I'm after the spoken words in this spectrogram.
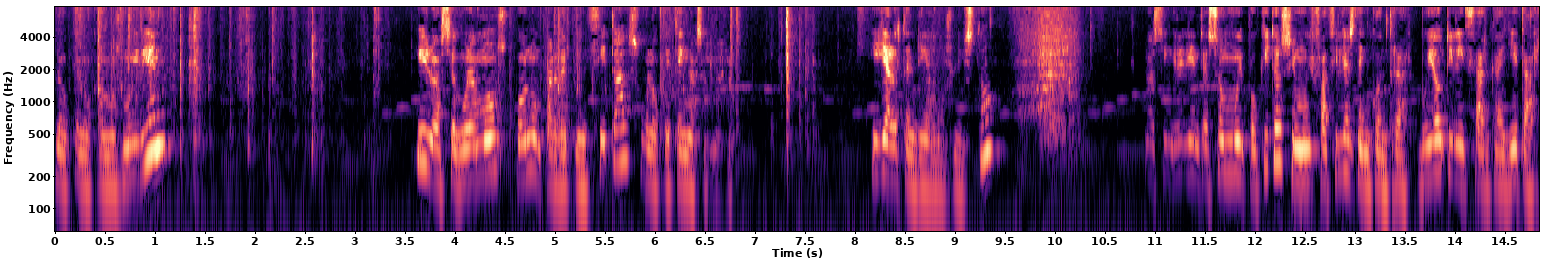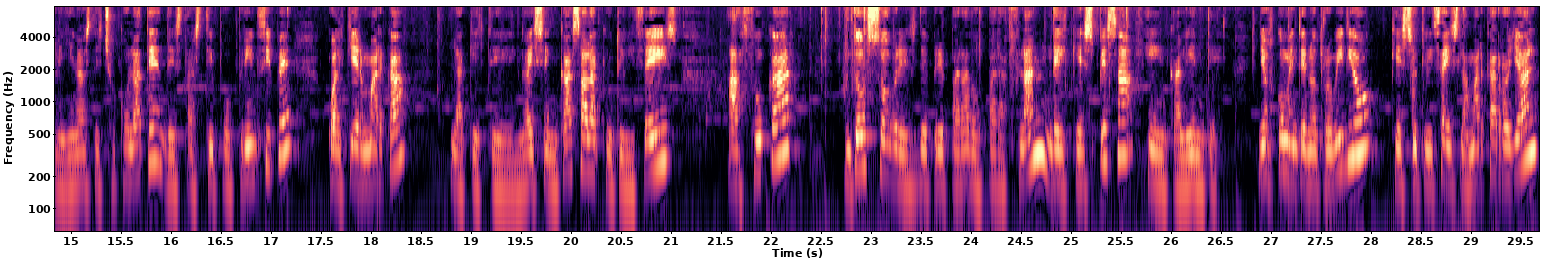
Lo colocamos muy bien y lo aseguramos con un par de pincitas o lo que tengas a mano. Y ya lo tendríamos listo. Los ingredientes son muy poquitos y muy fáciles de encontrar. Voy a utilizar galletas rellenas de chocolate de estas tipo príncipe, cualquier marca, la que tengáis en casa, la que utilicéis, azúcar, dos sobres de preparado para flan del que espesa en caliente. Ya os comenté en otro vídeo que si utilizáis la marca Royal,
